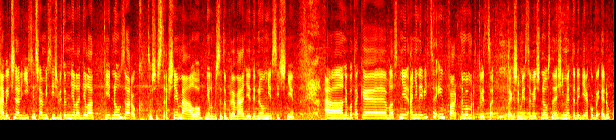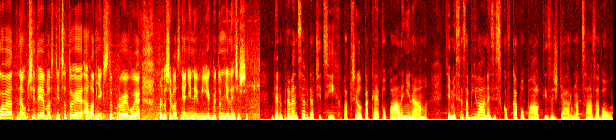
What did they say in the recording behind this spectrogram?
A většina lidí si třeba myslí, že by to měla dělat jednou za rok, což je strašně málo. Mělo by se to provádět jednou měsíčně. A nebo také vlastně ani nevíce infarkt nebo mrtvice. Takže my se většinou snažíme ty lidi jakoby edukovat, naučit je vlastně, co to je a hlavně, jak se to projevuje, protože vlastně ani neví, jak by to měli řešit. Den prevence v Dačicích patřil také popáleninám. Těmi se zabývá neziskovka Popálky ze Žďáru nad Sázavou.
